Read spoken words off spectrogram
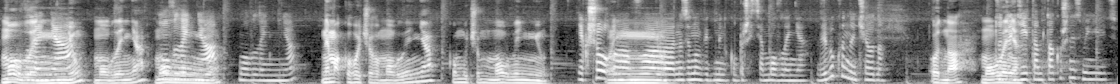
Мовлення. Мовленню, мовлення, Мовлення. Мовлення. Нема кого чого мовлення, кому чому мовленню. Якщо е, в називному відмінку пишеться мовлення дві букви чи одна, Одна то мовлення. тоді там також не змінюється.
